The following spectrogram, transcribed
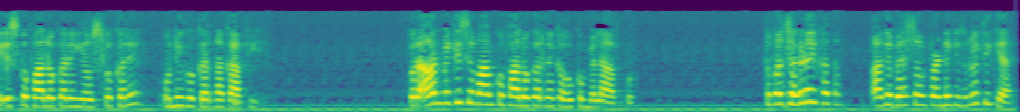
کہ اس کو فالو کریں یا اس کو کریں انہیں کو کرنا کافی ہے۔ قرآن میں کس امام کو فالو کرنے کا حکم ملا آپ کو؟ تو بس جھگڑا ہی ختم۔ آگے بحثوں میں پڑھنے کی ضرورت ہی کیا ہے؟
